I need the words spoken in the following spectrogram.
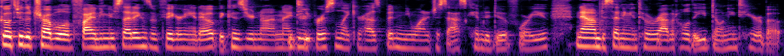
go through the trouble of finding your settings and figuring it out because you're not an IT Mhm. person like your husband and you want to just ask him to do it for you. Now I'm descending into a rabbit hole that you don't need to hear about.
